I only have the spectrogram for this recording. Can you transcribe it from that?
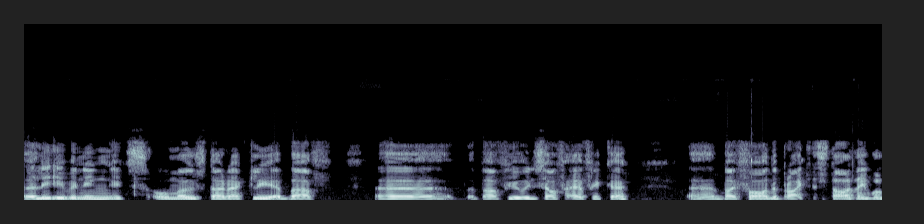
Early evening, it's almost directly above uh, above you in South Africa. Uh, by far the brightest star. They will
